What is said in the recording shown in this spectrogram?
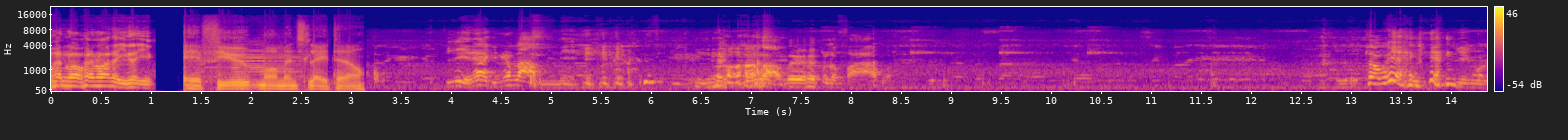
วันว่าวันว่าใส่อีกใส่อีก A few moments later. พี่แน่กินกับลาบนี่นี่หลาบเลยคนละฟ้าเราไม่แย่งแย่งยิงมัน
